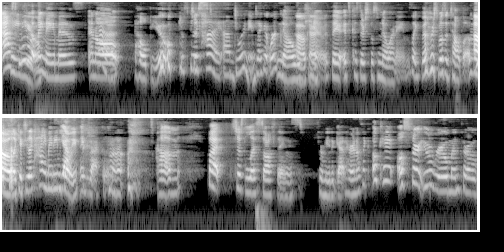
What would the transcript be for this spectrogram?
ask Hey, me you. what my name is, and Yeah. I'll help you. Just be like, "Hi, um, do you wear a name tag at work?" No, we Oh, okay. can't. They, it's because they're supposed to know our names. Like we're supposed to tell them. Oh, like if you're like, "Hi, my name's yeah, Zoe." exactly. Um, but just lists off things for me to get her, and I was like, okay, I'll start your room and throw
